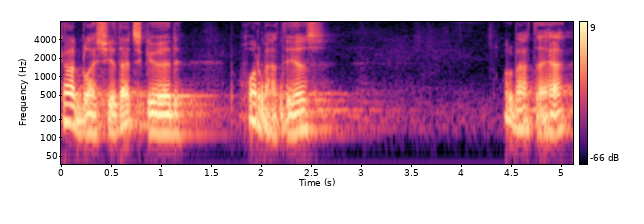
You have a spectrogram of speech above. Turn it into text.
God bless you, that's good. What about this? What about that?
